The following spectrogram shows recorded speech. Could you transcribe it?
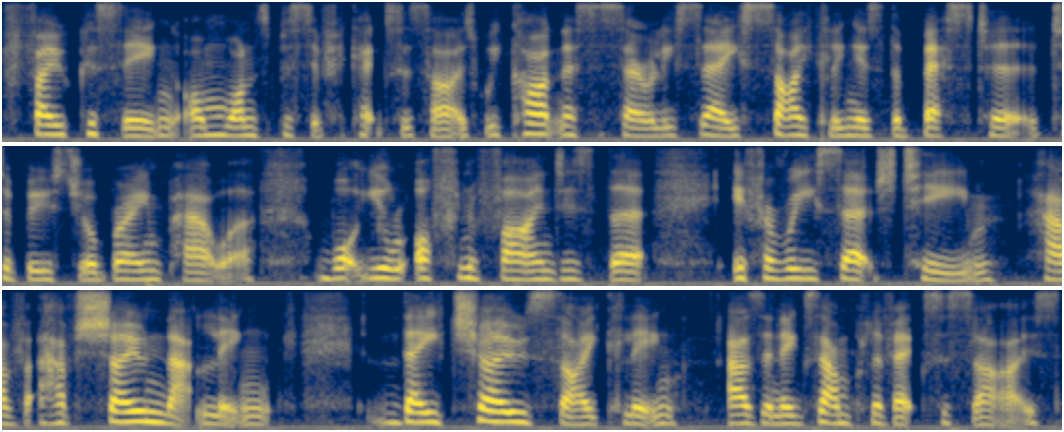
focusing on one specific exercise. We can't necessarily say cycling is the best to, to boost your brain power. What you'll often find is that if a research team have, have shown that link, they chose cycling as an example of exercise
